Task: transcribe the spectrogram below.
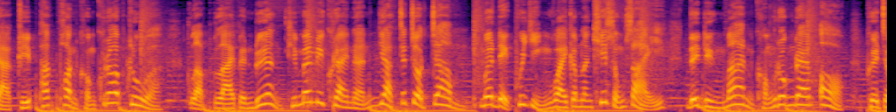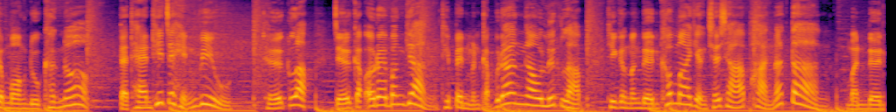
จากคลิปพักผ่อนของครอบครัว กลับกลายเป็นเรื่องที่ไม่มีใครนั้นอยากจะจดจำเมื่อเด็กผู้หญิงวัยกำลังขี้สงสัย ได้ดึงม่านของโรงแรมออก เพื่อจะมองดูข้างนอก แต่แทนที่จะเห็นวิว เธอกลับเจอกับอะไรบางอย่าง ที่เป็นเหมือนกับร่างเงาลึกลับ ที่กำลังเดินเข้ามาอย่างช้าๆผ่านหน้าต่าง มันเดิน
